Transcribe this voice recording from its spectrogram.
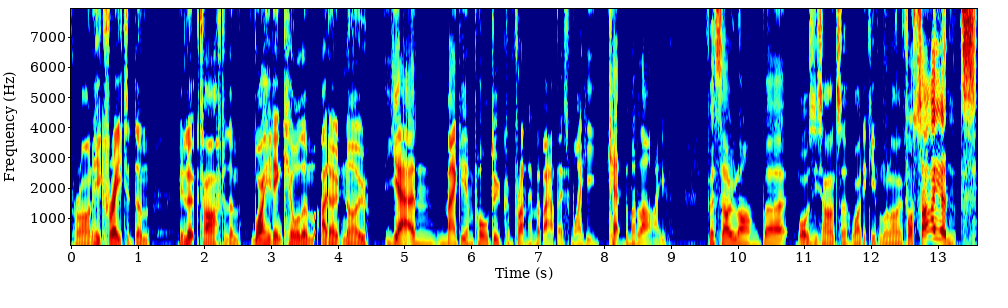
piranha. He created them. He looked after them. Why he didn't kill them, I don't know. Yeah, and Maggie and Paul do confront him about this, why he kept them alive for so long, but What was his answer? Why did he keep them alive? for science!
